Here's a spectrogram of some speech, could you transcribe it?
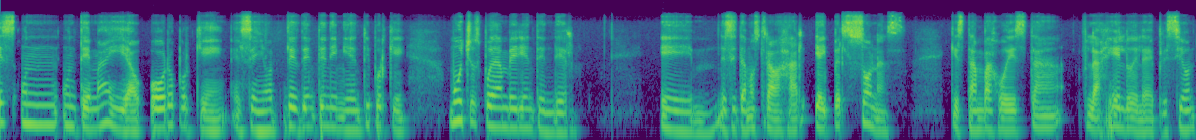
es un, tema y oro porque el Señor les dé entendimiento y porque muchos puedan ver y entender. Eh, necesitamos trabajar y hay personas que están bajo esta flagelo de la depresión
